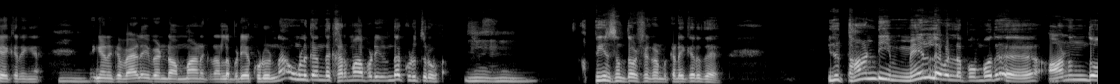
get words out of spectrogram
கேட்குறீங்க ம், நீங்க எனக்கு வேலை வேண்டும் அம்மா எனக்கு நல்லபடியா கொடுன்னா உங்களுக்கு அந்த கர்மாப்படி இருந்தா கொடுத்துருவா. அப்பயும் சந்தோஷம் நமக்கு கிடைக்கிறது. இது தாண்டி மேல் லெவல்ல போகும்போது ஆனந்தோ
